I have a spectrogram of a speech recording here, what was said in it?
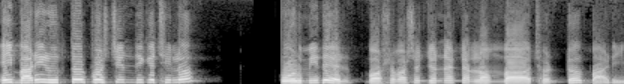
এই বাড়ির উত্তর পশ্চিম দিকে ছিল কর্মীদের বসবাসের জন্য একটা লম্বা ছোট্ট বাড়ি।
